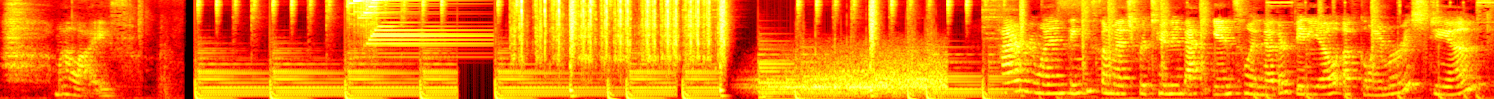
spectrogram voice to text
My life. Hi everyone, thank you so much for tuning back into another video of Glameres Gems.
